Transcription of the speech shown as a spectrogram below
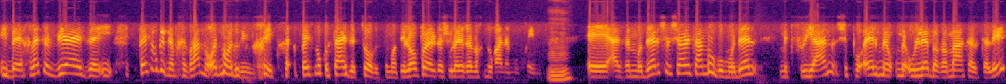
היא בהחלט הביאה את זה, היא... פייסבוק היא גם חברה מאוד מאוד רווחית, פייסבוק עושה את זה טוב, זאת אומרת היא לא פועלת על שולי רווח נורא נמוכים. Mm-hmm. אז המודל של שרלי סנדברג הוא מודל מצוין, שפועל מעולה ברמה הכלכלית.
